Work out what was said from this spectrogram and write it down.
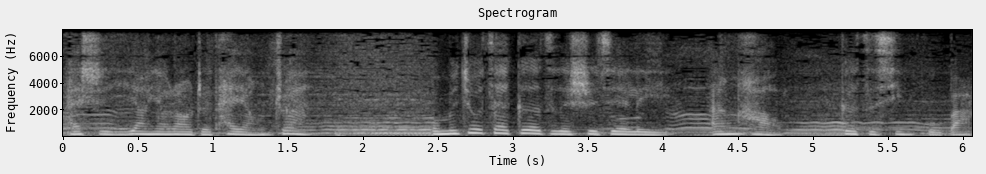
还是一样要绕着太阳转。我们就在各自的世界里安好，各自幸福吧。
